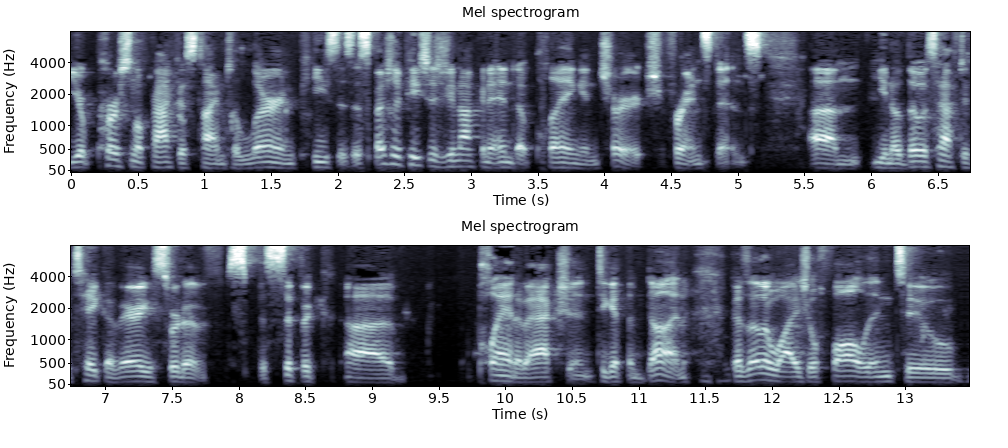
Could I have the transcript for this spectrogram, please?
your personal practice time to learn pieces especially pieces you're not going to end up playing in church for instance um, you know those have to take a very sort of specific uh, plan of action to get them done because otherwise you'll fall into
